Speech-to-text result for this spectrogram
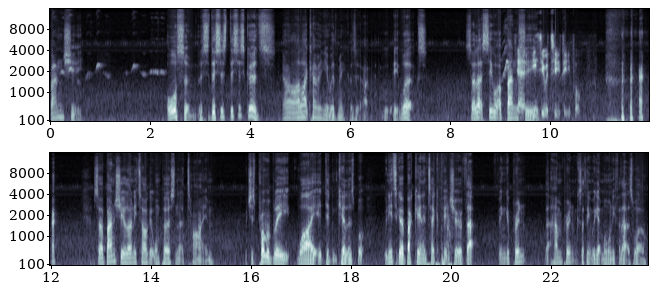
banshee. Awesome. This is this is this is good. Oh, I like having you with me because it uh, it works. So let's see what a banshee. Yeah, easy with two people. so a banshee will only target one person at a time, which is probably why it didn't kill us. But we need to go back in and take a picture of that fingerprint, that handprint, because I think we get more money for that as well.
